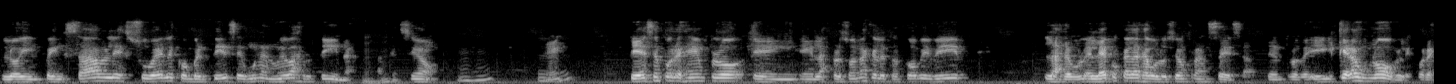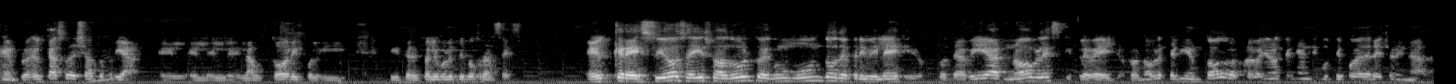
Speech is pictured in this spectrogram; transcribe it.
lo impensable suele convertirse en una nueva rutina. Atención. ¿Eh? Piense, por ejemplo, en, en las personas que le tocó vivir la, en la época de la Revolución Francesa, dentro de, y que era un noble, por ejemplo, es el caso de Chateaubriand, el, el, autor y, y, y político francés. Él creció, se hizo adulto en un mundo de privilegios, donde había nobles y plebeyos. Los nobles tenían todo, los plebeyos no tenían ningún tipo de derecho ni nada.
